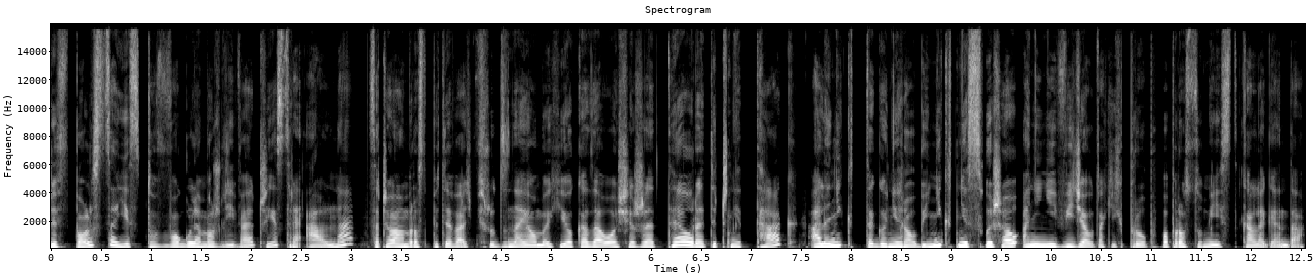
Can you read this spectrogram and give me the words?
Czy w Polsce jest to w ogóle możliwe? Czy jest realne? Zaczęłam rozpytywać wśród znajomych i okazało się, że teoretycznie tak, ale nikt tego nie robi. Nikt nie słyszał ani nie widział takich prób. Po prostu miejstka legenda.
